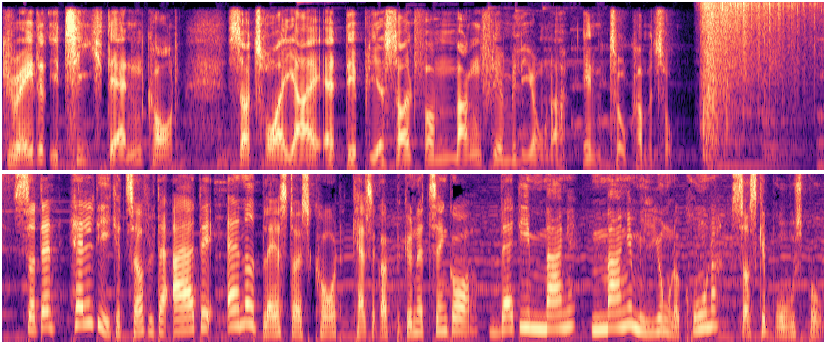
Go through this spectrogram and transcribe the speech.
graded i 10, det andet kort, så tror jeg, at det bliver solgt for mange flere millioner end 2,2. Så den heldige kartoffel, der ejer det andet Blastoise-kort, kan altså godt begynde at tænke over, hvad de mange, mange millioner kroner så skal bruges på.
